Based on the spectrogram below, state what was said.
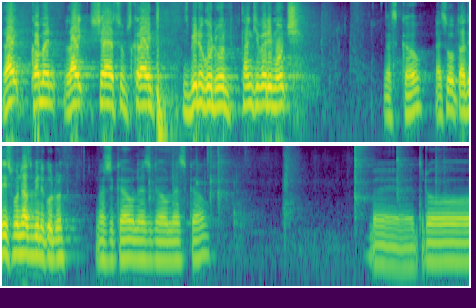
Right, comment, like, share, subscribe. It's been a good one. Thank you very much. Let's go. Let's hope that this one has been a good one. Let's go. Let's go. Let's go. Pedro.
